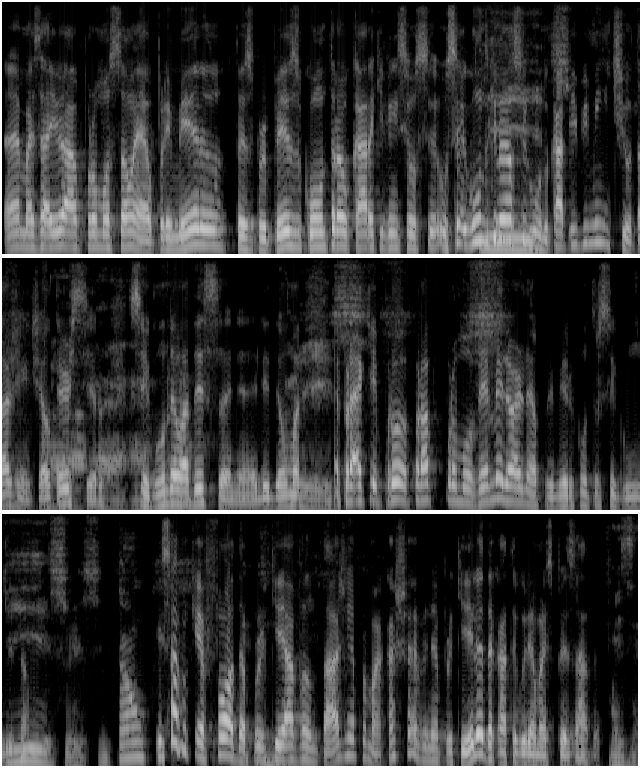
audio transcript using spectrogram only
É, mas aí a promoção é o primeiro peso por peso contra o cara que venceu o, segundo, que não é o segundo. O Khabib mentiu, tá, gente? É o ah, terceiro. É, o segundo é, é o Adesanya. Ele deu uma. Isso. É pra, é que pro, pra promover é melhor, né? O primeiro contra o segundo. Isso, isso. Então. E sabe o que é foda? Porque a vantagem é pro Makachev, né? Porque ele é da categoria mais pesada. Pois é.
